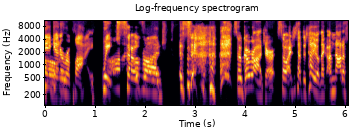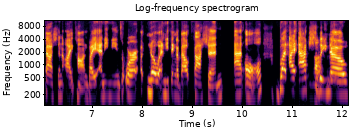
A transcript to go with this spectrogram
did get a reply. Wait, so Oh, Raj. so, so go Rodger. So I just have to tell you, like, I'm not a fashion icon by any means or know anything about fashion at all, but I actually know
